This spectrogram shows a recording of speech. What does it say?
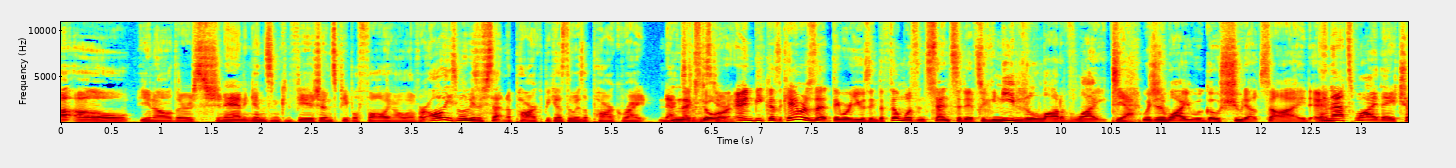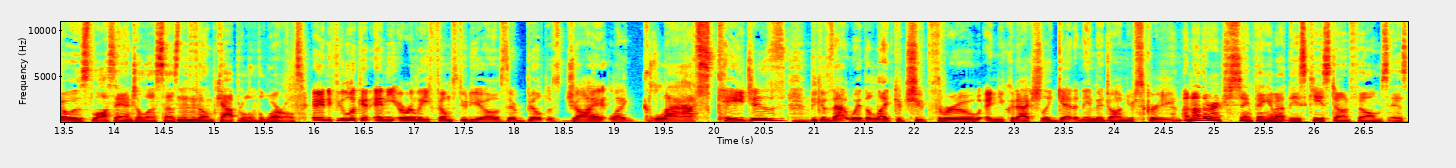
uh-oh you know there's shenanigans and confusions people falling all over all these movies are set in a park because there was a park right next, next to the door. studio. And because the cameras that they were using, the film wasn't sensitive, so you needed a lot of light. Yeah. Which is why you would go shoot outside. And, and that's why they chose los angeles as the Mm-hmm. film capital of the world and if you look at any early film studios, they're built with giant like glass cages Mm-hmm. because that way the light could shoot through and you could actually get an image on your screen. Another interesting thing about these Keystone films is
